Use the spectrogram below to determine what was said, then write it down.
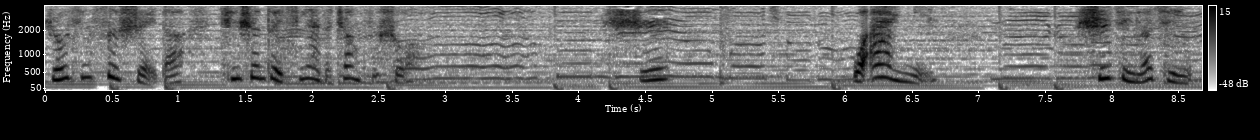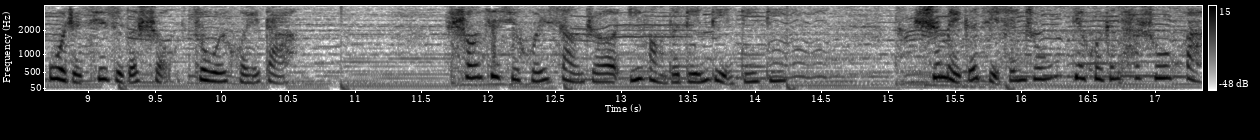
柔情似水的轻声对亲爱的丈夫说：“石，我爱你。”石紧了紧握着妻子的手作为回答。双继续回想着以往的点点滴滴，石每隔几分钟便会跟他说话，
